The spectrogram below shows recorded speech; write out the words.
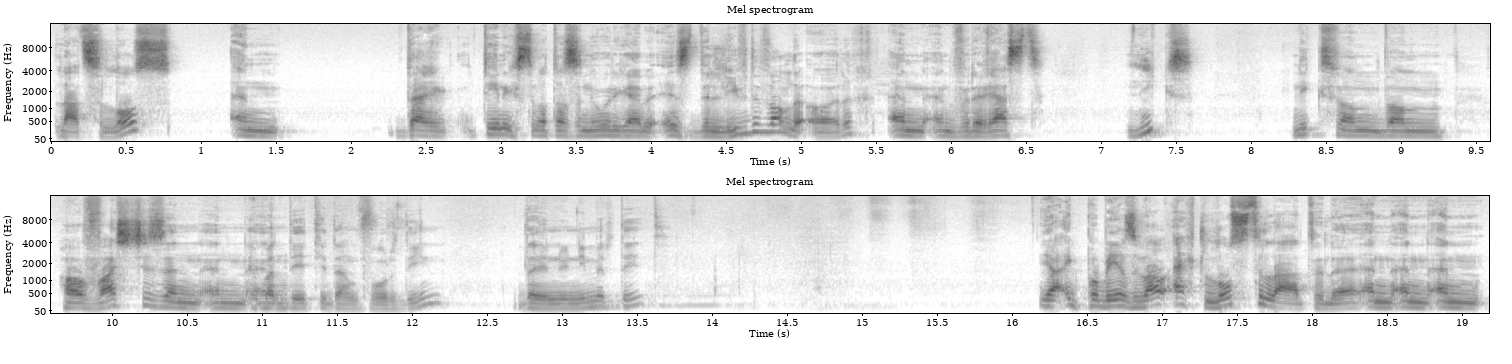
laat ze los. En daar, het enige wat dat ze nodig hebben is de liefde van de ouder. En, en voor de rest niks. Niks van, van hou vastjes en... en, En en- wat deed je dan voordien, dat je nu niet meer deed? Ja, ik probeer ze wel echt los te laten. Hè. En, en, en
